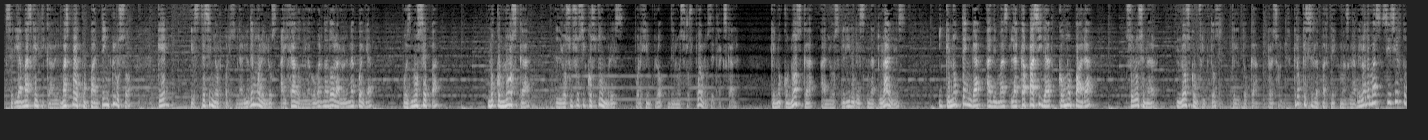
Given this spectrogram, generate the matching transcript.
sería más criticable, más preocupante incluso, que este señor originario de Morelos, ahijado de la gobernadora Lorena Cuella, pues no sepa no conozca los usos y costumbres, por ejemplo, de nuestros pueblos de Tlaxcala, que no conozca a los líderes naturales y que no tenga además la capacidad como para solucionar los conflictos que le toca resolver. Creo que esa es la parte más grave. Lo demás, sí es cierto,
